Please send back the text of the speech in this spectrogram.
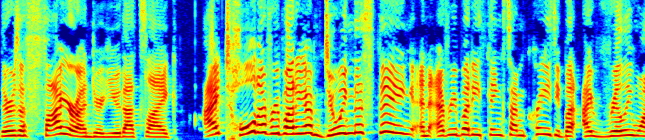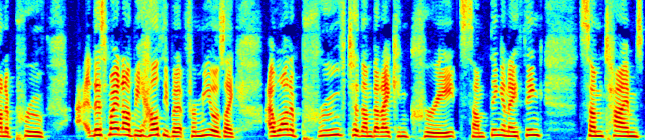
there's a fire under you that's like, I told everybody I'm doing this thing and everybody thinks I'm crazy, but I really want to prove this might not be healthy, but for me, it was like, I want to prove to them that I can create something. And I think sometimes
